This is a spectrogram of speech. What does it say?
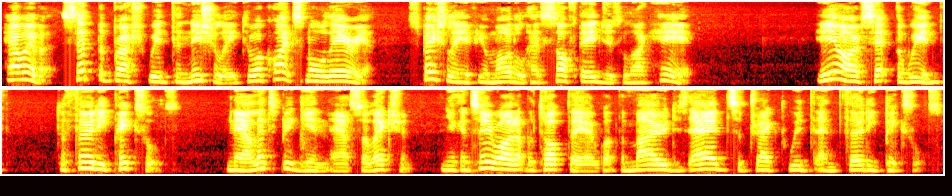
However, set the brush width initially to a quite small area, especially if your model has soft edges like hair. Here I've set the width to 30 pixels. Now let's begin our selection. You can see right up the top there, I've got the mode is add, subtract width and 30 pixels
